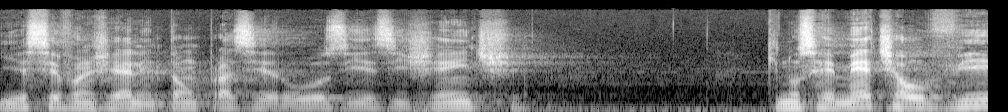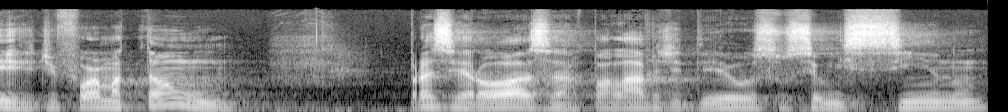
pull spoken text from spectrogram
E esse evangelho, então, prazeroso e exigente, que nos remete a ouvir de forma tão prazerosa a palavra de Deus, o seu ensino,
